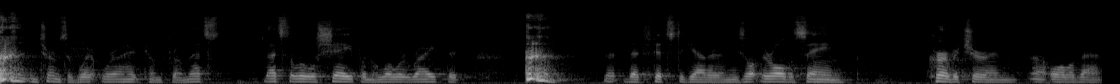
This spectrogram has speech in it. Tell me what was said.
in terms of where, where I had come from. That's, that's the little shape on the lower right that, that, that fits together, and these, all they're all the same curvature and, uh, all of that.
